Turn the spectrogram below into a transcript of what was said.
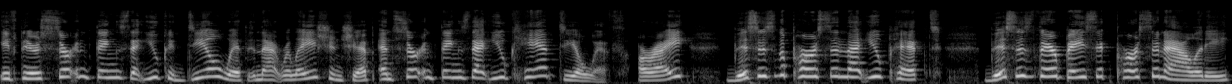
if there's certain things that you could deal with in that relationship and certain things that you can't deal with. All right. This is the person that you picked. This is their basic personality.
